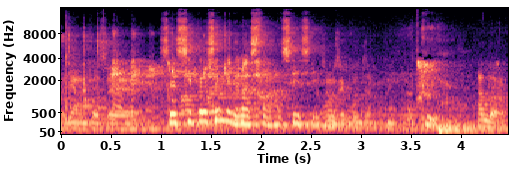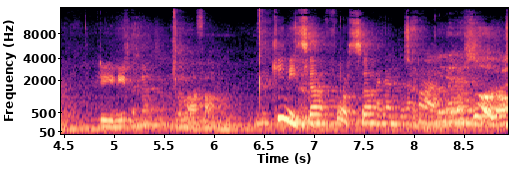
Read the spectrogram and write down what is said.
vediamo un po' se... Se si presenta nella stampa, sì, sì. Diciamo se punta. Allora, chi inizia? Chi inizia? Forza? Viene da solo?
